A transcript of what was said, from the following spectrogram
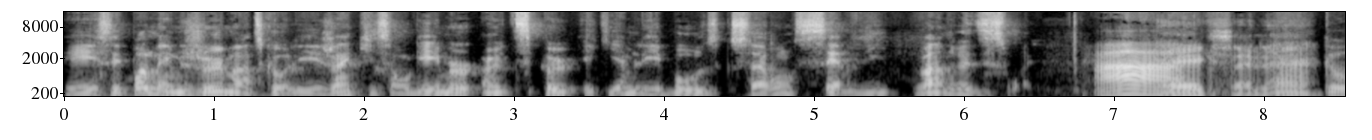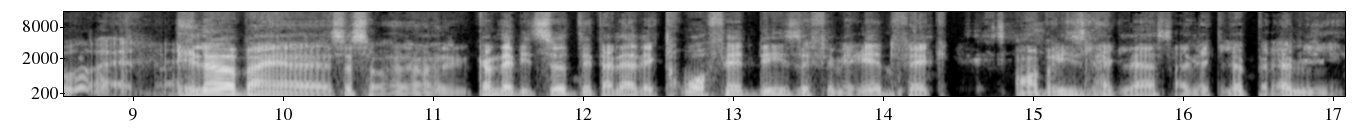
Et c'est pas le même jeu, mais en tout cas, les gens qui sont gamers un petit peu et qui aiment les Bulls seront servis vendredi soir. Ah, Excellent. good. Et là, ben, euh, c'est ça. euh, Comme d'habitude, tu es allé avec trois faits des éphémérides. Fait qu'on brise la glace avec le premier.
